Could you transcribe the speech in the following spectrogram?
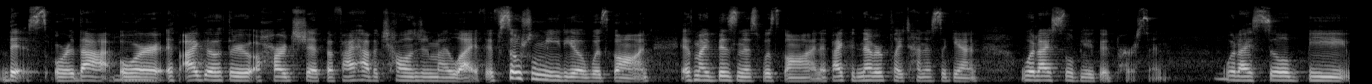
this or that, mm-hmm. or if I go through a hardship, if I have a challenge in my life, if social media was gone, if my business was gone, if I could never play tennis again, would I still be a good person? Would I still be,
